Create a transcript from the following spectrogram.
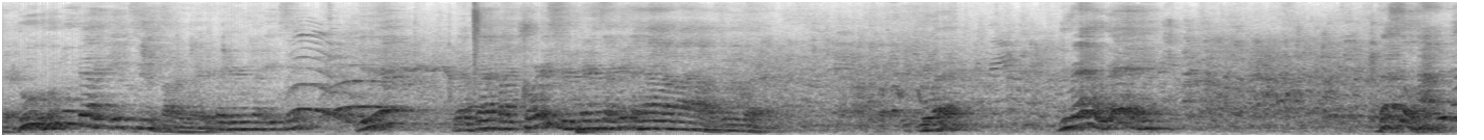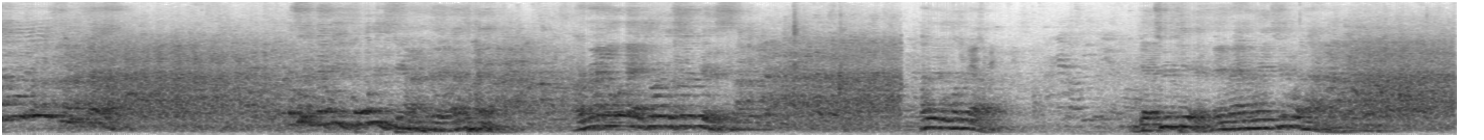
There. Who, who moved out at 18, by the way? Anybody here moved out at 18? You did? Yeah, was that by choice or your parents like, get the hell out of my house? What was that? You what? You ran away? That still happened nowadays? That's like 1940s kind of thing. I ran away, I joined the circus. How did it work out? You got two kids. They ran away too? What happened?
